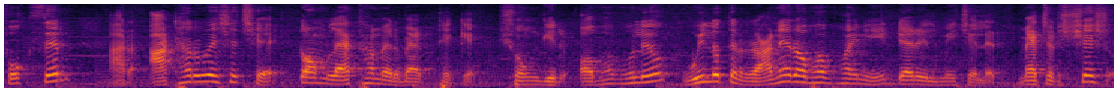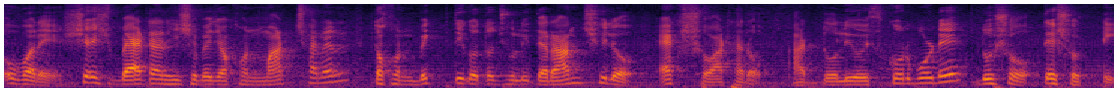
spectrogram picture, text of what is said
ফোক্সের, আর আঠারো এসেছে টম ল্যাথামের ব্যাট থেকে। সঙ্গীর অভাব হলেও উইলোতে রানের অভাব হয়নি ড্যারিল মিচেলের। ম্যাচের শেষ ওভারে শেষ ব্যাটার হিসেবে যখন মাঠ ছাড়েন, তখন ব্যক্তিগত ঝুলিতে রান ছিল একশো আঠারো, আর দলীয় স্কোরবোর্ডে দুশো তেষট্টি।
